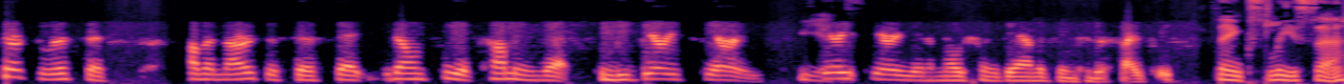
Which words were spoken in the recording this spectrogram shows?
characteristics of a narcissist that you don't see it coming that can be very scary Yes. very scary and emotionally damaging to the psyche. Thanks, Lisa.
